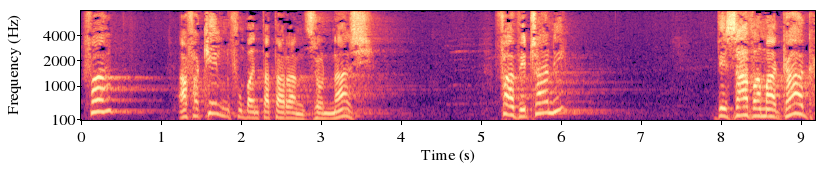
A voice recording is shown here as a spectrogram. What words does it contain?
Fa hafa kely ny fomba nitantaran'i Jaona azy. Fa avy hatrany dia zava-mahagaga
